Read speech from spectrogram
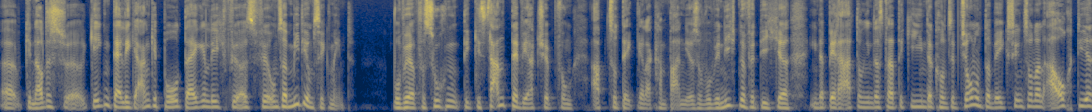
Äh, genau das äh, gegenteilige Angebot eigentlich für, für unser Medium-Segment wo wir versuchen, die gesamte Wertschöpfung abzudecken in einer Kampagne. Also wo wir nicht nur für dich in der Beratung, in der Strategie, in der Konzeption unterwegs sind, sondern auch dir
